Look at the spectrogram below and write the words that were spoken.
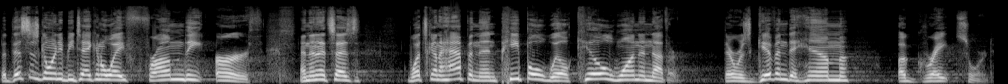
But this is going to be taken away from the earth. And then it says, what's going to happen then? People will kill one another. There was given to him a great sword.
